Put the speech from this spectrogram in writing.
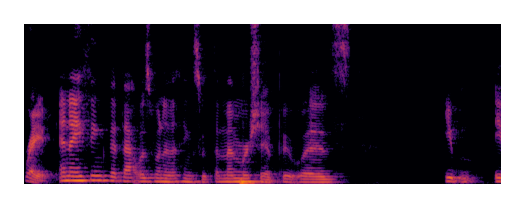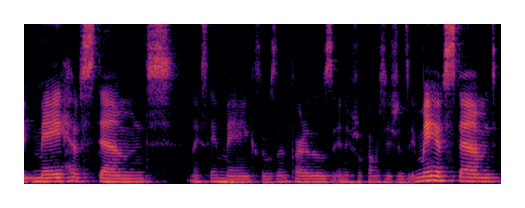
Right. And I think that that was one of the things with the membership. It was, it, it may have stemmed, and I say may because it wasn't part of those initial conversations, it may have stemmed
